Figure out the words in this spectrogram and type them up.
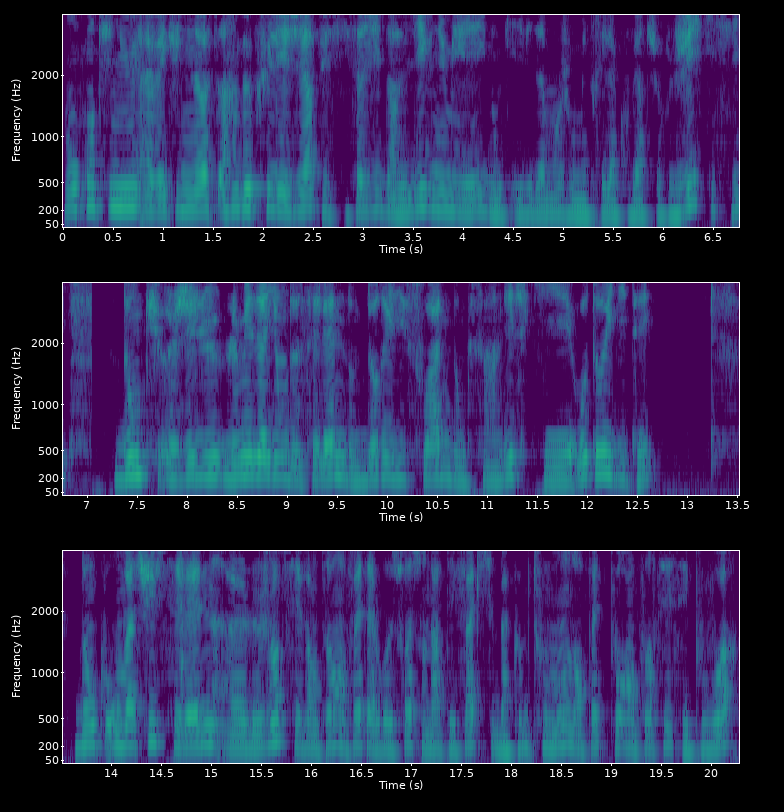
On continue avec une note un peu plus légère puisqu'il s'agit d'un livre numérique. Donc évidemment je vous mettrai la couverture juste ici. Donc j'ai lu Le médaillon de Célène, donc d'Aurélie Swann. Donc c'est un livre qui est auto-édité. Donc on va suivre Célène. Euh, le jour de ses 20 ans, en fait, elle reçoit son artefact, bah, comme tout le monde, en fait, pour renforcer ses pouvoirs.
